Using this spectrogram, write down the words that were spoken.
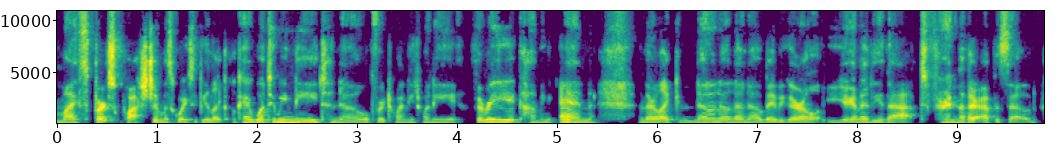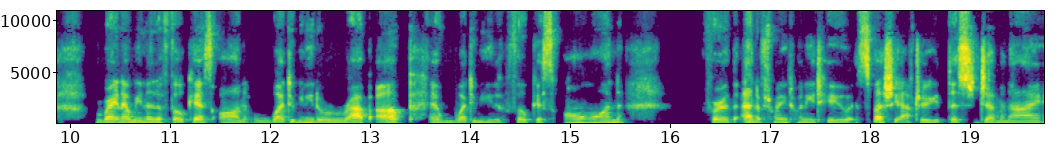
My first question was going to be like, okay, what do we need to know for 2023 coming in? And they're like, no, no, no, no, baby girl, you're going to do that for another episode. Right now, we need to focus on what do we need to wrap up and what do we need to focus on for the end of 2022, especially after this Gemini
